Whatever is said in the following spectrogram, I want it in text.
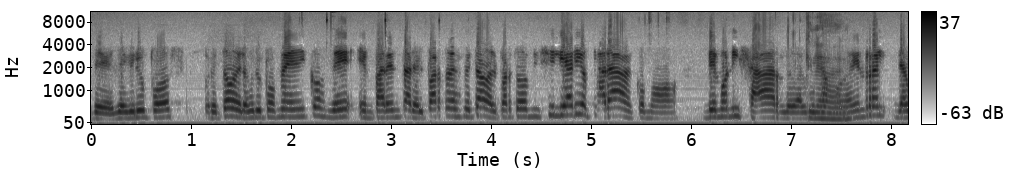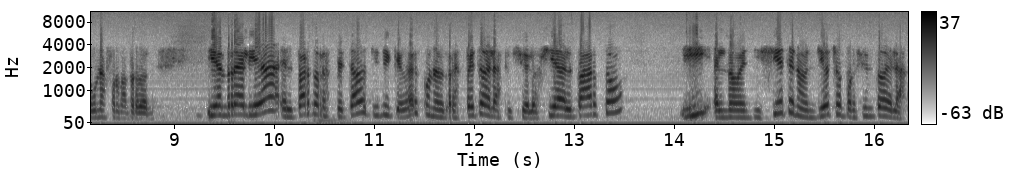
de, grupos, sobre todo de los grupos médicos, de emparentar el parto respetado al parto domiciliario para como demonizarlo de alguna modo, de alguna forma, perdón. Y en realidad el parto respetado tiene que ver con el respeto de la fisiología del parto y el 97-98% de las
